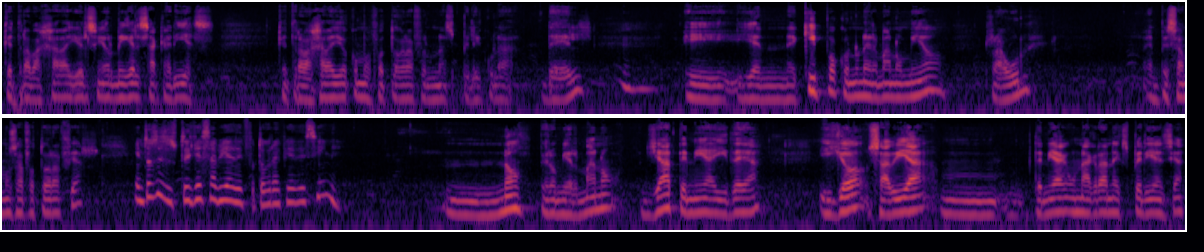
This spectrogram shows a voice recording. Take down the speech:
que trabajara yo, el señor Miguel Zacarías, que trabajara yo como fotógrafo en una película de él. y, en equipo con un hermano mío, Raúl, empezamos a fotografiar. Entonces, ¿usted ya sabía de fotografía de cine? Mm, no, pero mi hermano ya tenía idea y yo sabía, mm, tenía una gran experiencia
